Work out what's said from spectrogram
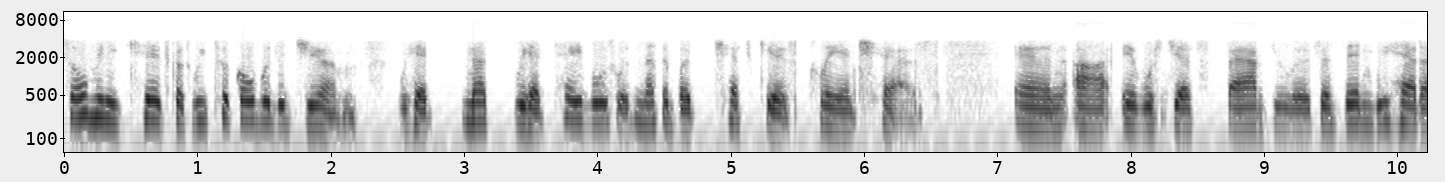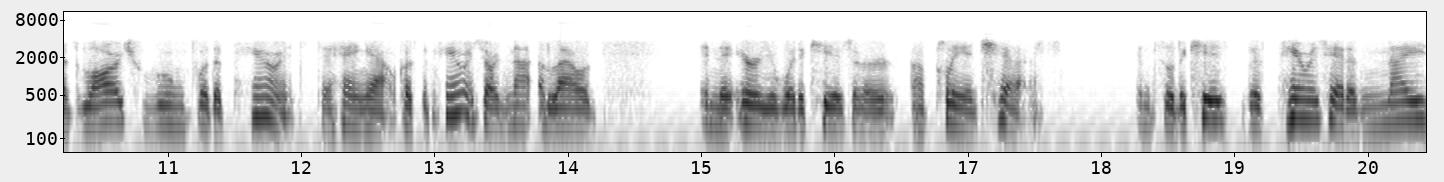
so many kids because we took over the gym. We had not, we had tables with nothing but chess kids playing chess, and uh, it was just fabulous. And then we had a large room for the parents to hang out because the parents are not allowed in the area where the kids are uh, playing chess. And so the kids, the parents had a nice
